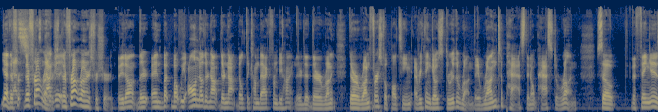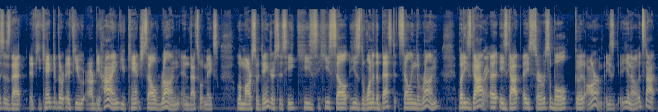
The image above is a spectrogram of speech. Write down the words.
Yeah, they're fr- they're front runners. They're front runners for sure. They don't. They're and but but we all know they're not. They're not built to come back from behind. They're they're running. They're a run first football team. Everything goes through the run. They run to pass. They don't pass to run. So the thing is, is that if you can't get the if you are behind, you can't sell run, and that's what makes Lamar so dangerous. Is he he's he's sell he's the one of the best at selling the run, but he's got Right. a, he's got a serviceable good arm. He's you know it's not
